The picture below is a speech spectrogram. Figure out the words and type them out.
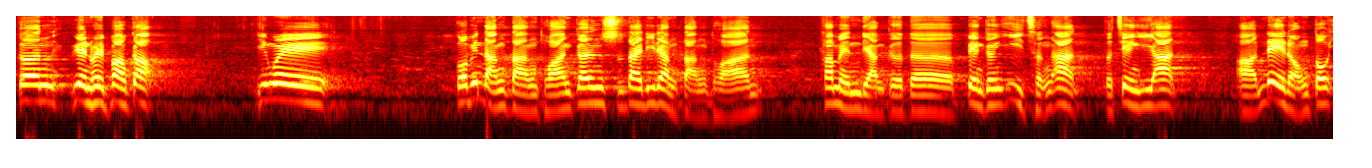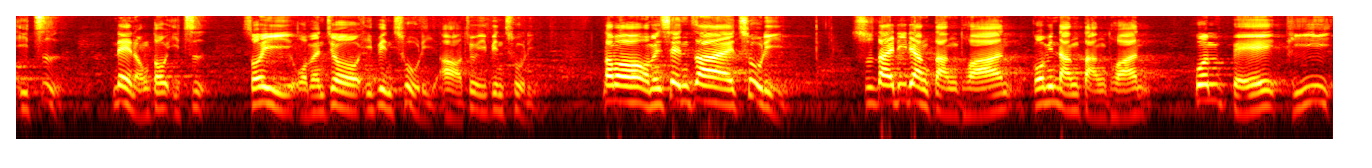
跟院会报告，因为国民党党团跟时代力量党团，他们两个的变更议程案的建议案，啊，内容都一致，内容都一致，所以我们就一并处理啊，就一并处理。那么我们现在处理时代力量党团、国民党党团分别提议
